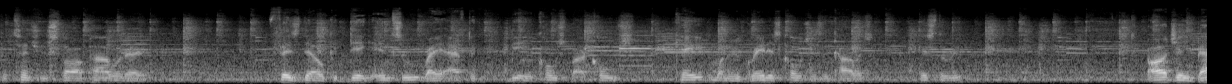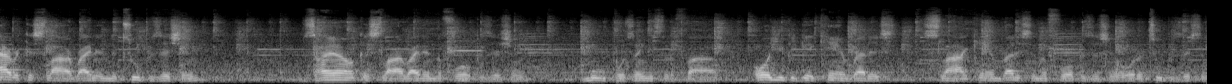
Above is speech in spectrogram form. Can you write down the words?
potential star power that Fizdale could dig into right after being coached by Coach K, one of the greatest coaches in college history. RJ Barrett could slide right in the two position. Zion could slide right in the four position, move Porzingis to the five. Or you could get Cam Reddish, slide Cam Reddish in the four position or the two position,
